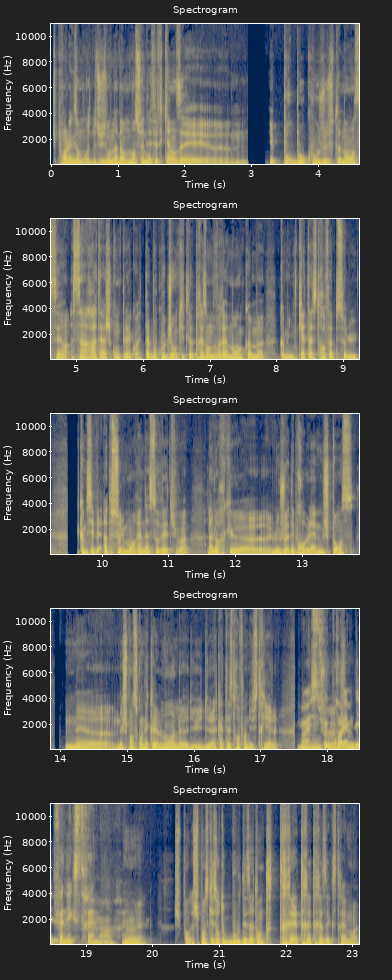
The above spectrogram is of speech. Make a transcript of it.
je prends l'exemple, on a mentionné FF15 et, euh, et pour beaucoup justement c'est un, un, ratage complet quoi. T'as beaucoup de gens qui te le présentent vraiment comme comme une catastrophe absolue, comme s'il y avait absolument rien à sauver, tu vois. Mm. Alors que le jeu a des problèmes, je pense, mais, mais je pense qu'on est quand même loin de la catastrophe industrielle. Ouais, c'est le problème des fans extrêmes hein, après. Ouais. Je pense, qu'il y a surtout des attentes très, très, très extrêmes.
